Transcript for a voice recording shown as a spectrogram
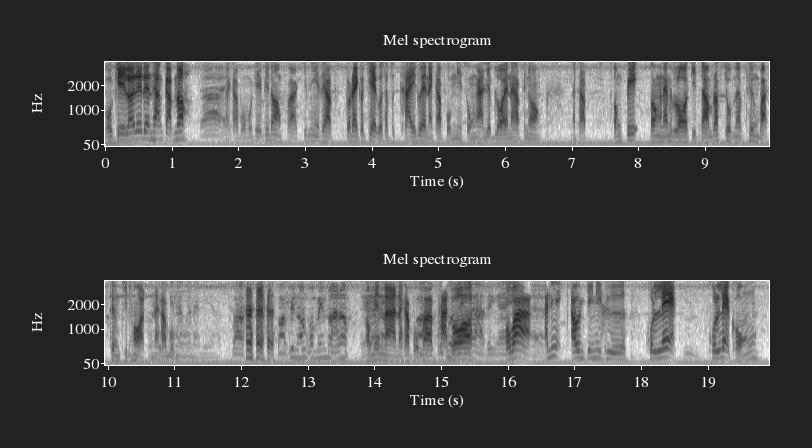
โอเคเราได้เดินทางกลับเนาะ ใช่ นะครับผมโอเคพี่น้องฝากคลิปนี้นะครับก็ได้ก็แชร์ก็ซับสไครต์ด้วยนะครับผมนี่ส่งงานเรียบร้อยนะครับพี่น้องนะครับต้องเป๊ะต้องอันนั้นรอติดตามรับชมนะครับเทิงบัตรเทิงคิดฮอดนะครับผมไทำขนาดนี้นะครับฝากฝากพี่น้องคอมเมนต์มาเนาะคอมเมนต์มานะครับผมว่าผ่านบอป็นไงเพราะว่าอันนี้เอาจริงๆนี่คือคนแรกอืมคนแรกของสาวน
